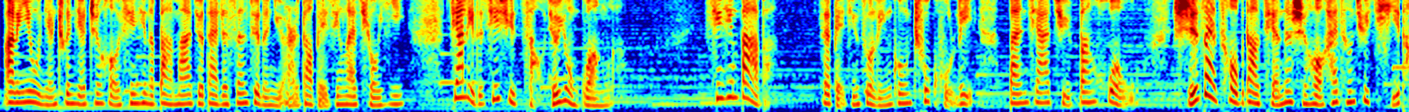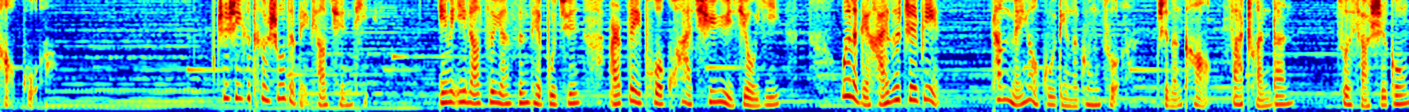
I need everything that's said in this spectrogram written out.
二零一五年春节之后，欣欣的爸妈就带着三岁的女儿到北京来求医，家里的积蓄早就用光了。欣欣爸爸。在北京做零工出苦力，搬家具、搬货物，实在凑不到钱的时候，还曾去乞讨过。这是一个特殊的北漂群体，因为医疗资源分配不均而被迫跨区域就医。为了给孩子治病，他没有固定的工作，只能靠发传单、做小时工、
